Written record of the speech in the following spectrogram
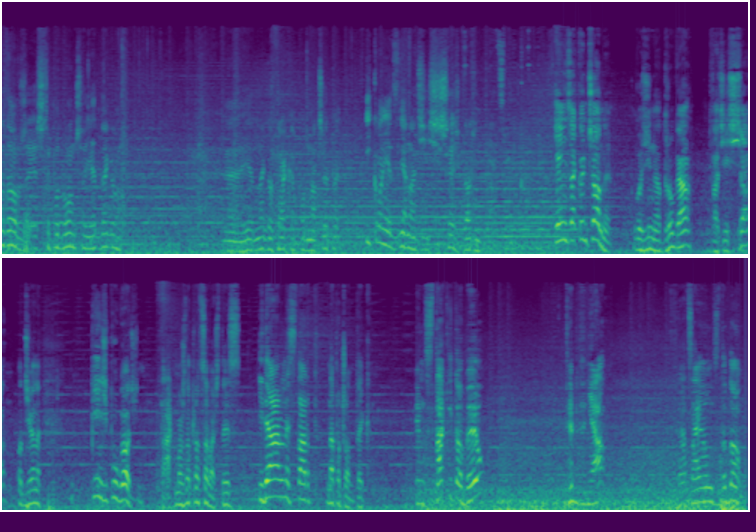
No dobrze, jeszcze podłączę jednego e, jednego traka pod naczepę i koniec dnia na dziś 6 godzin pracy. Dzień zakończony. Godzina druga, 20, od 9, 5,5 godzin. Tak, można pracować. To jest idealny start na początek. Więc taki to był typ dnia, wracając do domu.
